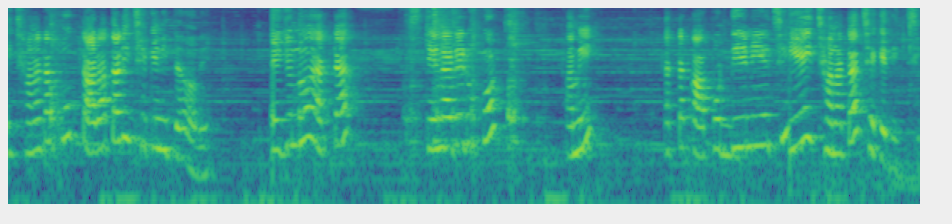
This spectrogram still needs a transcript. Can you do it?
এই ছানাটা খুব তাড়াতাড়ি ছেঁকে নিতে হবে। সেই জন্য একটা স্টেনারের উপর আমি একটা কাপড় দিয়ে নিয়েছি এই ছানাটা ছেঁকে দিচ্ছি।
